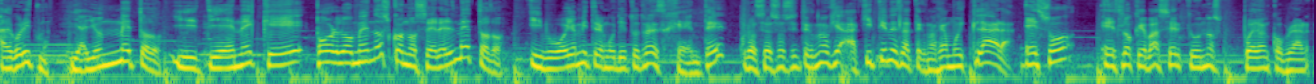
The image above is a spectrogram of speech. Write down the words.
algoritmo y hay un método y tiene que por lo menos conocer el método. Y voy a mi triangulito otra vez, gente, procesos y tecnología. Aquí tienes la tecnología muy clara. Eso es lo que va a hacer que unos puedan cobrar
